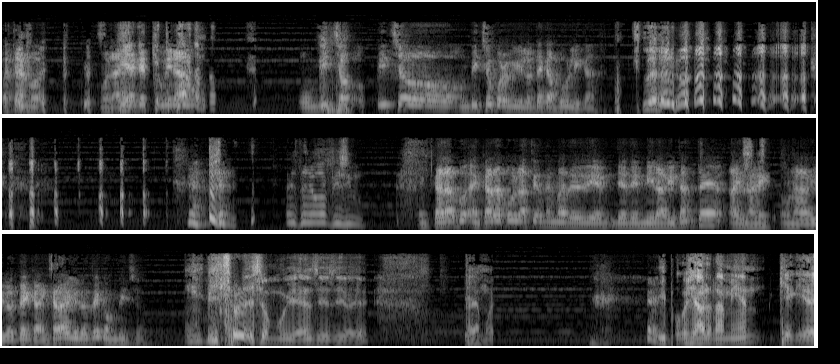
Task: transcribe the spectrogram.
Ostras, mo- molaría que ¿Qué- qué tuviera un, un bicho, un bicho, un bicho por biblioteca pública. Claro. Estaría guapísimo. En cada, en cada población de más de 10 de 10.000 habitantes hay una, bi- una biblioteca. En cada biblioteca un bicho. Un bicho eso muy bien, sí, sí, oye. Y poco se habla también, que, que yo,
